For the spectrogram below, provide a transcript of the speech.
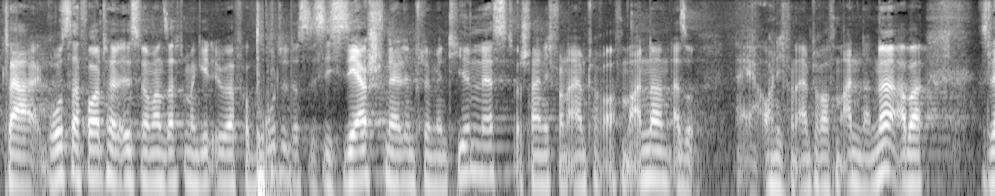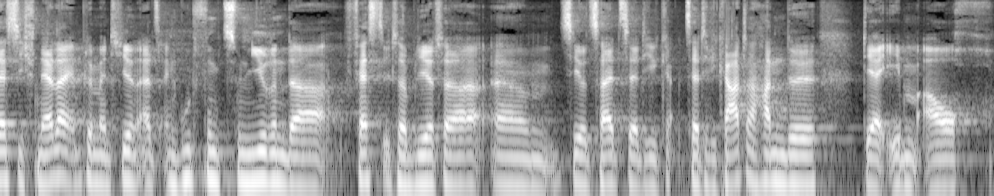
klar, großer Vorteil ist, wenn man sagt, man geht über Verbote, dass es sich sehr schnell implementieren lässt, wahrscheinlich von einem Tag auf den anderen. Also, naja, auch nicht von einem Tag auf den anderen, ne? aber es lässt sich schneller implementieren als ein gut funktionierender, fest etablierter ähm, CO2-Zertifikatehandel, der eben auch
